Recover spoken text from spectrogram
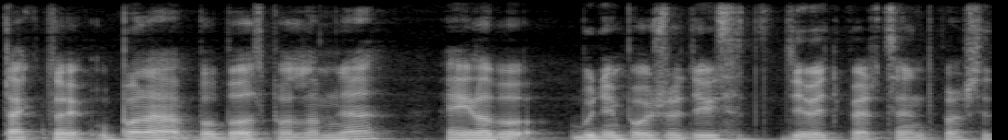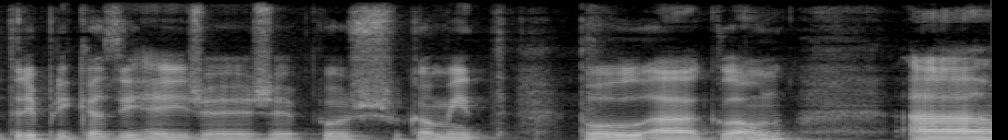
tak to je úplná blbosť podľa mňa, hej, lebo budem používať 99% proste tri príkazy, hej, že, že push, commit, pull a clone. A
